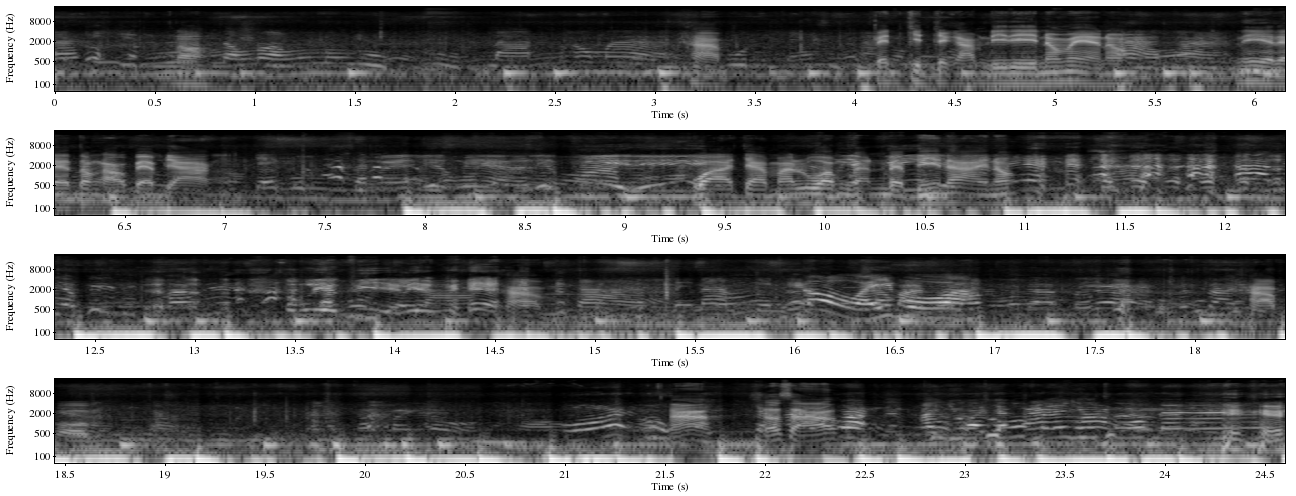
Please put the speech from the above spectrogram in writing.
นะที่เห็นเนาะน้องๆลุงๆอยู่อยู่ร้านเข้ามาครับ บุญแม่สิเป็นกิจกรรมดีๆเนาะแม่เนาะ ค่ะค่ะนี่แหละต้องเอาแบบอย่าง ใจบุญกันเรียกแม่เรียกพี่ดิกว่าจะมารวมกันแบบนี้ได้เนาะต้องเรียกพี่อย่าเรียกแม่ครับ ค่ะในนามเงินโตไว้บัว ครับผมอะสาวอายุทูบนะยูทู บนะ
